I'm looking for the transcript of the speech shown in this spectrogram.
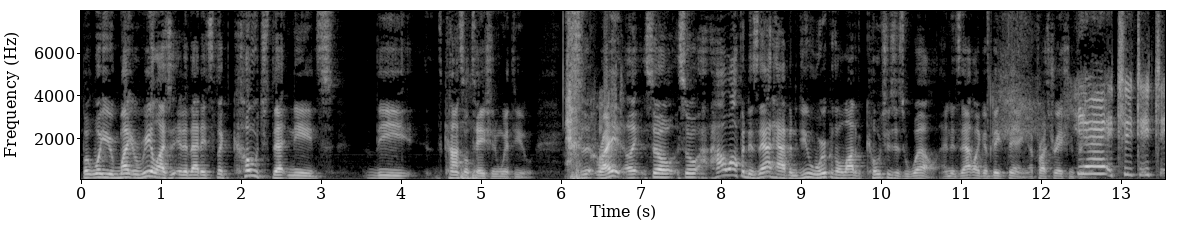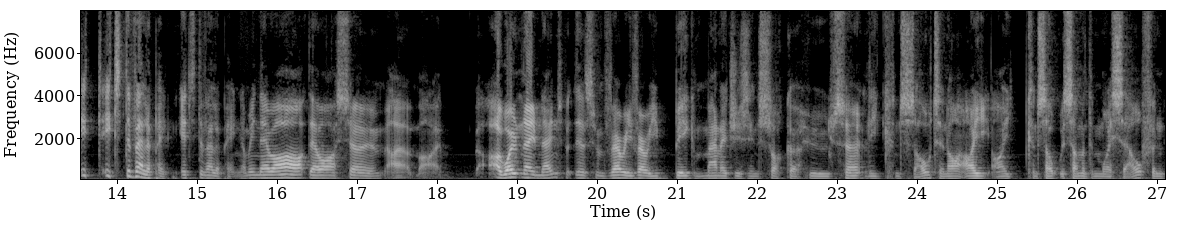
But what you might realize is that it's the coach that needs the consultation with you. Right? Like, so, so how often does that happen? Do you work with a lot of coaches as well? And is that like a big thing, a frustration? Yeah, you? it's it, it, it, it's developing. It's developing. I mean, there are there are some. Um, I, I won't name names, but there's some very, very big managers in soccer who certainly consult, and I, I, I consult with some of them myself, and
